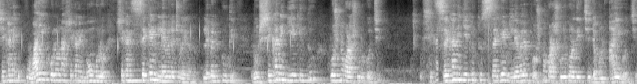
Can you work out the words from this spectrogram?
সেখানে ওয়াই হলো না, সেখানে নো হলো, সেখানে সেকেন্ড লেভেলে চলে গেল লেভেল টুতে এবং সেখানে গিয়ে কিন্তু প্রশ্ন করা শুরু করছে। সেখানে গিয়ে কিন্তু সেকেন্ড লেভেলে প্রশ্ন করা শুরু করে দিচ্ছে যখন আই হচ্ছে।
